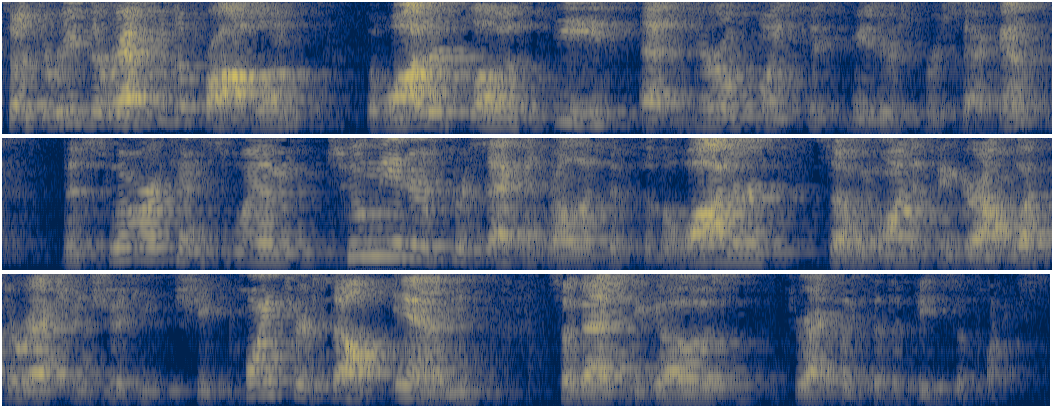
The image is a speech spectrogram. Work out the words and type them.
So to read the rest of the problem, the water flows east at 0.6 meters per second. The swimmer can swim 2 meters per second relative to the water, so we want to figure out what direction should he, she point herself in so that she goes directly to the pizza place.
